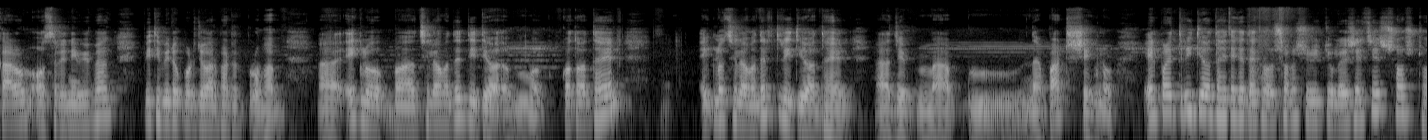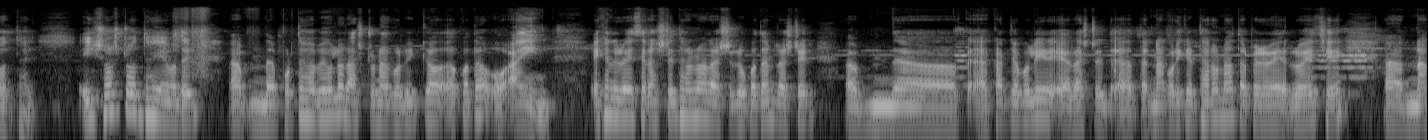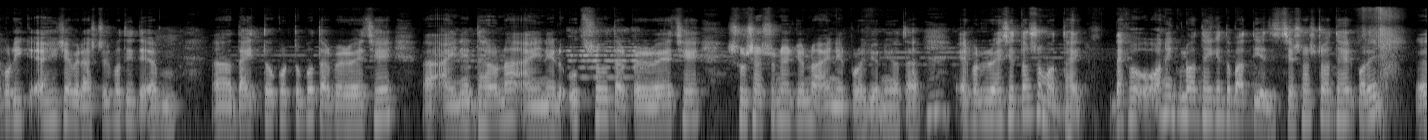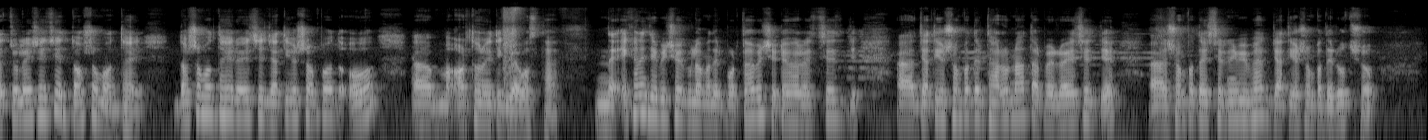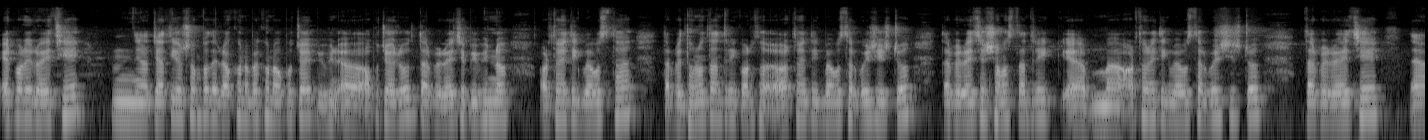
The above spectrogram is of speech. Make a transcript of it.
কারণ ও শ্রেণি বিভাগ, পৃথিবীর উপর জোয়ার ভাটার প্রভাব। এগুলো ছিল আমাদের দ্বিতীয় কত অধ্যায়ের? এগুলো ছিল আমাদের তৃতীয় অধ্যায়ের যে পাঠ সেগুলো। এরপরে তৃতীয় অধ্যায় থেকে দেখো, সরাসরি চলে এসেছে ষষ্ঠ অধ্যায়। এই ষষ্ঠ অধ্যায়ে আমাদের পড়তে হবে হলো রাষ্ট্র নাগরিকতা ও আইন। এখানে রয়েছে রাষ্ট্রের ধারণা, রাষ্ট্রের উপাদান, রাষ্ট্রের কার্যাবলী রাষ্ট্রের নাগরিকের ধারণা, তারপরে রয়েছে নাগরিক হিসেবে রাষ্ট্রের প্রতি দায়িত্ব কর্তব্য, তারপরে রয়েছে আইনের ধারণা, আইনের উৎস, তারপরে রয়েছে সুশাসনের জন্য আইনের প্রয়োজনীয়তা। এরপরে রয়েছে দশম অধ্যায়। দেখো, অনেকগুলো অধ্যায় কিন্তু বাদ দিয়ে দিচ্ছে। ষষ্ঠ অধ্যায়ের পরে চলে এসেছে দশম অধ্যায়। দশম অধ্যায়ে রয়েছে জাতীয় সম্পদ ও অর্থনৈতিক ব্যবস্থা। এখানে যে বিষয়গুলো আমাদের পড়তে হবে সেটা হচ্ছে জাতীয় সম্পদের ধারণা, তারপরে রয়েছে সম্পদের শ্রেণীবিভাগ জাতীয় সম্পদের উৎস। এরপরে রয়েছে জাতীয় সম্পদের রক্ষণাবেক্ষণ অপচয় বিভিন্ন অপচয় রোধ তারপরে রয়েছে বিভিন্ন অর্থনৈতিক ব্যবস্থা তারপরে ধনতান্ত্রিক অর্থ- অর্থনৈতিক ব্যবস্থার বৈশিষ্ট্য তারপরে রয়েছে সমাজতান্ত্রিক অর্থনৈতিক ব্যবস্থার বৈশিষ্ট্য তারপরে রয়েছে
